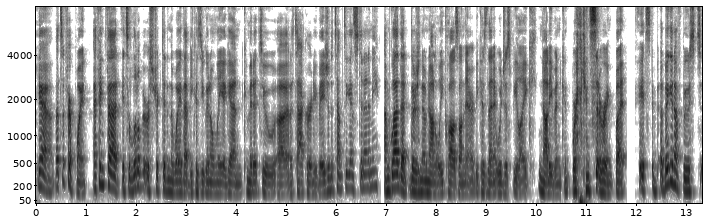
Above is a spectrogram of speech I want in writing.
Yeah, that's a fair point. I think that it's a little bit restricted in the way that because you can only, again, commit it to uh, an attack or an evasion attempt against an enemy. I'm glad that there's no non elite clause on there because then it would just be like not even con- worth considering. But it's a big enough boost,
